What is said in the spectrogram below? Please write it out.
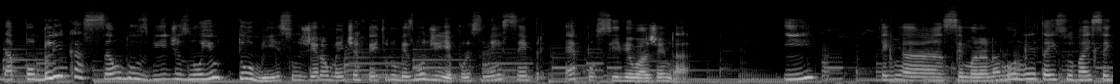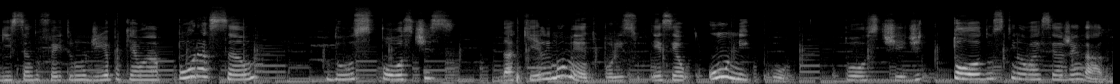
da publicação dos vídeos no YouTube. Isso geralmente é feito no mesmo dia, por isso nem sempre é possível agendar. E tem a semana na luneta, isso vai seguir sendo feito no dia porque é uma apuração dos posts daquele momento. Por isso, esse é o único post de todos que não vai ser agendado.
